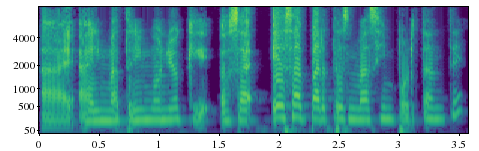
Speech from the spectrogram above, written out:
al matrimonio, que, o sea, esa parte es más importante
